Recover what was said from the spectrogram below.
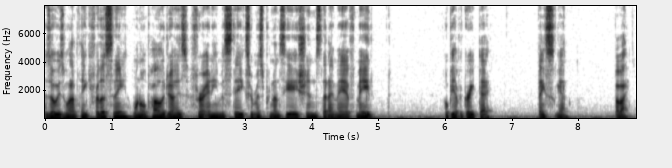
As always, I want to thank you for listening. I want to apologize for any mistakes or mispronunciations that I may have made. Hope you have a great day. Thanks again. Bye bye.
